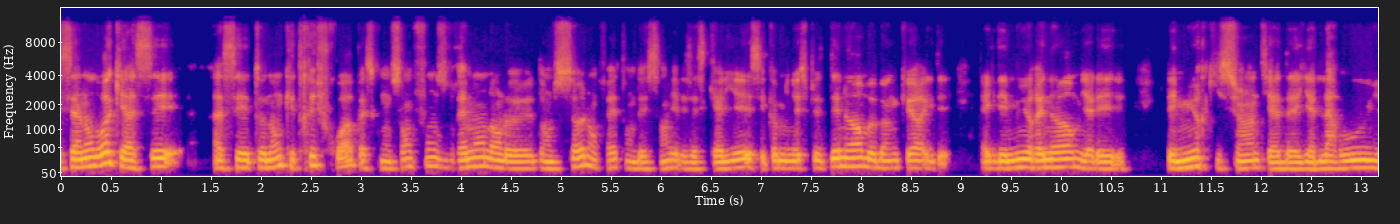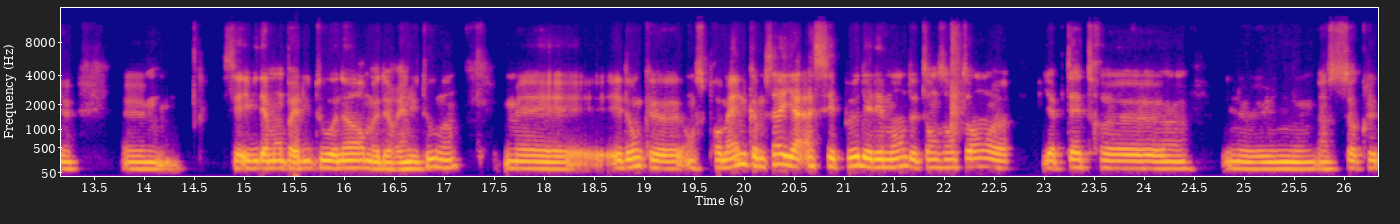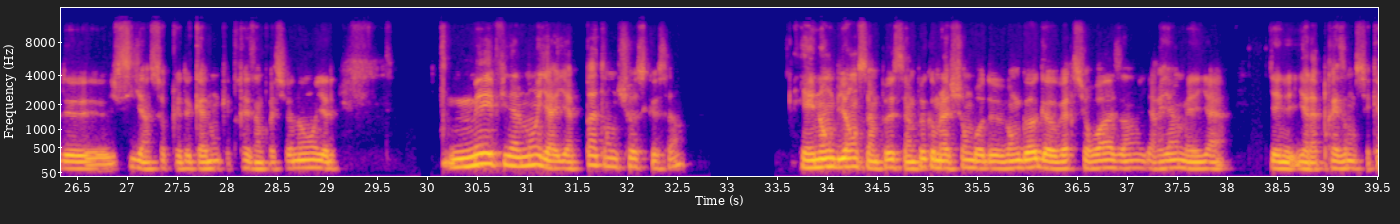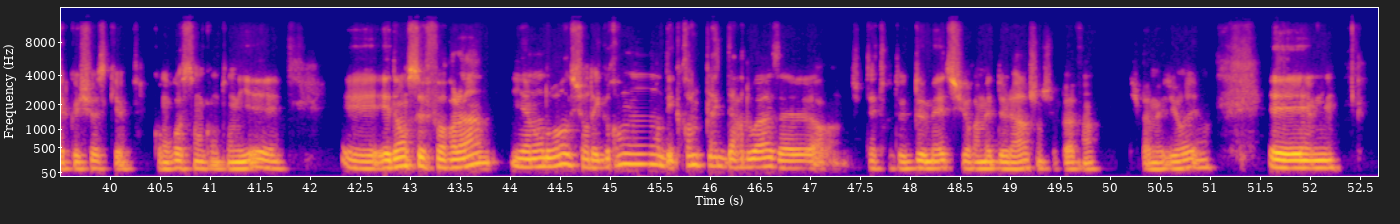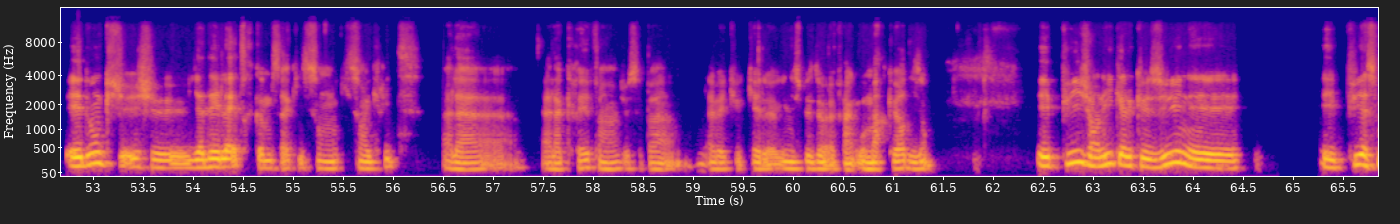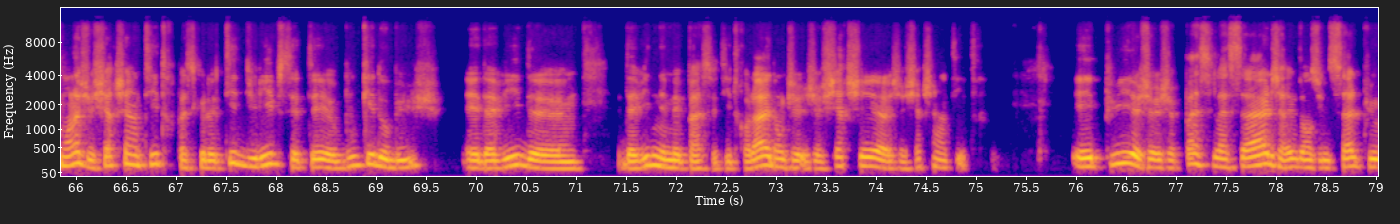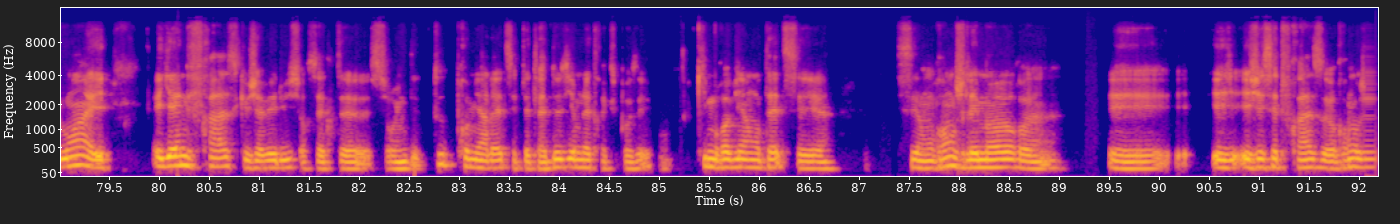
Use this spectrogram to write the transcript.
c'est un endroit qui est assez assez étonnant, qui est très froid parce qu'on s'enfonce vraiment dans le, dans le sol, en fait. On descend, il y a des escaliers, c'est comme une espèce d'énorme bunker avec des, avec des murs énormes, il y a les, les murs qui suintent, il y a il y a de la rouille. Euh, c'est évidemment pas du tout aux normes de rien du tout. Hein. Mais, et donc, euh, on se promène comme ça, il y a assez peu d'éléments. De temps en temps, euh, il y a peut-être un socle de... A un socle de canon qui est très impressionnant. Mais finalement, il n'y a, pas tant de choses que ça. Il y a une ambiance un peu, c'est un peu comme la chambre de Van Gogh à Auvers-sur-Oise. Hein. Il n'y a rien, mais il y a, la présence, il y a quelque chose qu'on ressent quand on y est. Et, dans ce fort-là, il y a un endroit où sur des, grands, des grandes plaques d'ardoise, euh, peut-être de 2 mètres sur 1 mètre de large, hein, je ne sais pas, enfin, je pas mesurer. Hein. Et, et, donc, il y a des lettres comme ça qui sont, qui sont écrites à la, à la craie, enfin, je sais pas avec quelle, une espèce de, enfin, au marqueur, disons. Et puis, j'en lis quelques-unes et, et puis à ce moment-là, je cherchais un titre parce que le titre du livre, c'était Bouquet d'obus. Et David, euh, David n'aimait pas ce titre-là, et donc je, cherchais, euh, je cherchais un titre. Et puis je, passe la salle, j'arrive dans une salle plus loin, et il y a une phrase que j'avais lue sur, cette, sur une des toutes premières lettres, c'est peut-être la deuxième lettre exposée, qui me revient en tête, c'est c'est on range les morts, et, et, et j'ai cette phrase, range,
